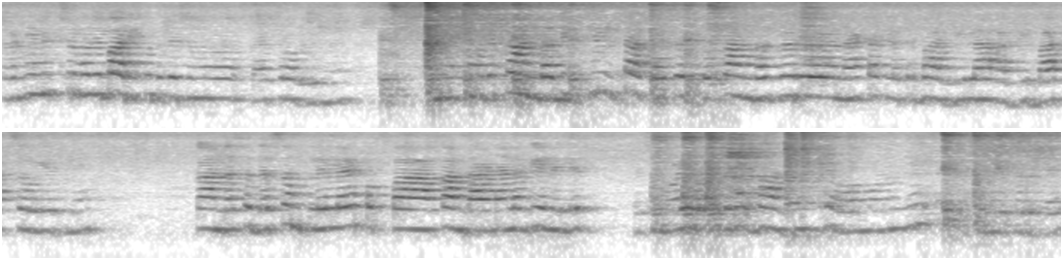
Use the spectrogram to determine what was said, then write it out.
कारण हे मिक्सरमध्ये बारीक होतं त्याच्यामुळं काय प्रॉब्लेम नाही. आणि याच्यामध्ये कांदा देखील टाकायचा असतो. कांदा जर नाही टाकला तर भाजीला अजिबात चव येत नाही. कांदा सध्या संपलेला आहे. पप्पा कांदा आणायला गेलेले आहेत. त्याच्यामुळे एवढं भाजी ठेवा म्हणून मी हे करते.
